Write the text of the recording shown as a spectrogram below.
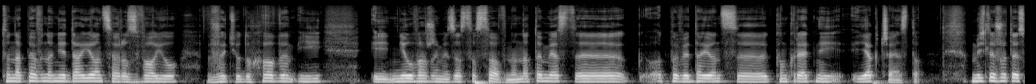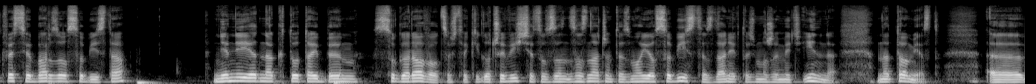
to na pewno nie dająca rozwoju w życiu duchowym i, i nie uważam je za stosowną. Natomiast e, odpowiadając e, konkretnie, jak często? Myślę, że to jest kwestia bardzo osobista. Niemniej jednak tutaj bym sugerował coś takiego. Oczywiście, co zaznaczę, to jest moje osobiste zdanie, ktoś może mieć inne. Natomiast e,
